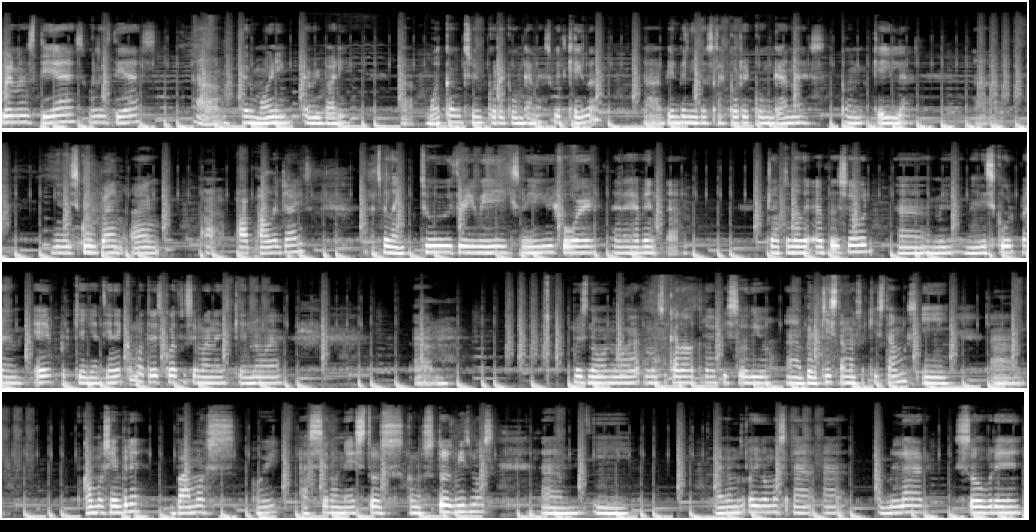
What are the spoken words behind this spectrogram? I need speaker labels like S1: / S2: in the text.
S1: Buenos dias, buenos dias. Um, good morning, everybody. Uh, welcome to Corre con Ganas with Kayla. Uh, bienvenidos a Corre con Ganas con Kayla. Uh, me disculpan, I'm, I, I apologize. It's been like two, three weeks, maybe four, that I haven't uh, dropped another episode. Uh, me, disculpan eh, porque ya tiene como 3, 4 semanas que no ha pues no, no, ha, no sacado otro episodio. Uh, pero aquí estamos, aquí estamos y como siempre vamos hoy a ser honestos con nosotros mismos y hoy vamos a, hablar sobre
